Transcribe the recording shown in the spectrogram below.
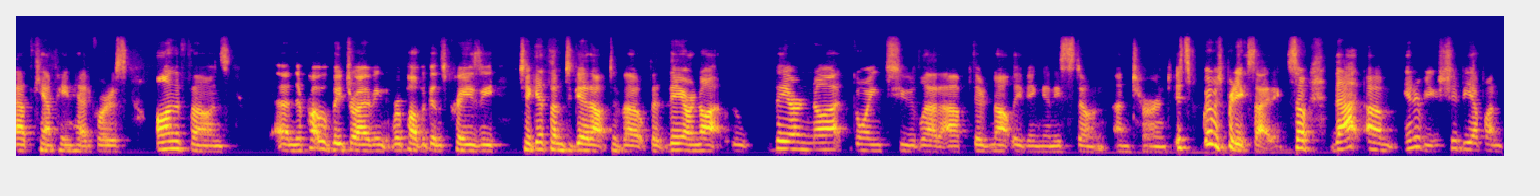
at the campaign headquarters on the phones. And they're probably driving Republicans crazy to get them to get out to vote, but they are not they are not going to let up. They're not leaving any stone unturned. It's it was pretty exciting. So that um, interview should be up on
